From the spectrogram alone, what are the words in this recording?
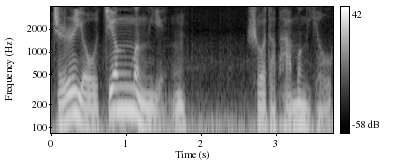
只有江梦影说他怕梦游。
